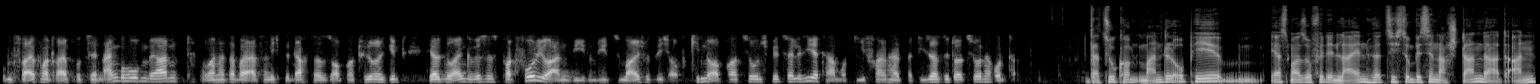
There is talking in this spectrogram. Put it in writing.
um 2,3 Prozent angehoben werden. Aber man hat dabei einfach nicht bedacht, dass es Operateure gibt, die halt nur ein gewisses Portfolio anbieten, die zum Beispiel sich auf Kinderoperationen spezialisiert haben. Und die fallen halt bei dieser Situation herunter. Dazu kommt Mandel-OP. Erstmal so für den Laien hört sich so ein bisschen nach Standard an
